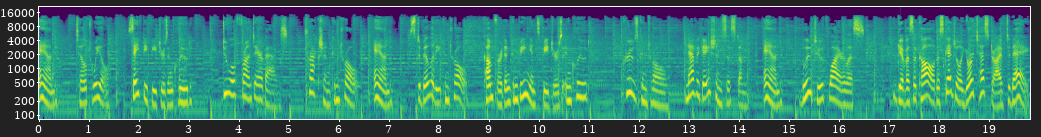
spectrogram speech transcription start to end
and tilt wheel. Safety features include dual front airbags, traction control, and stability control. Comfort and convenience features include cruise control, navigation system, and Bluetooth wireless. Give us a call to schedule your test drive today.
